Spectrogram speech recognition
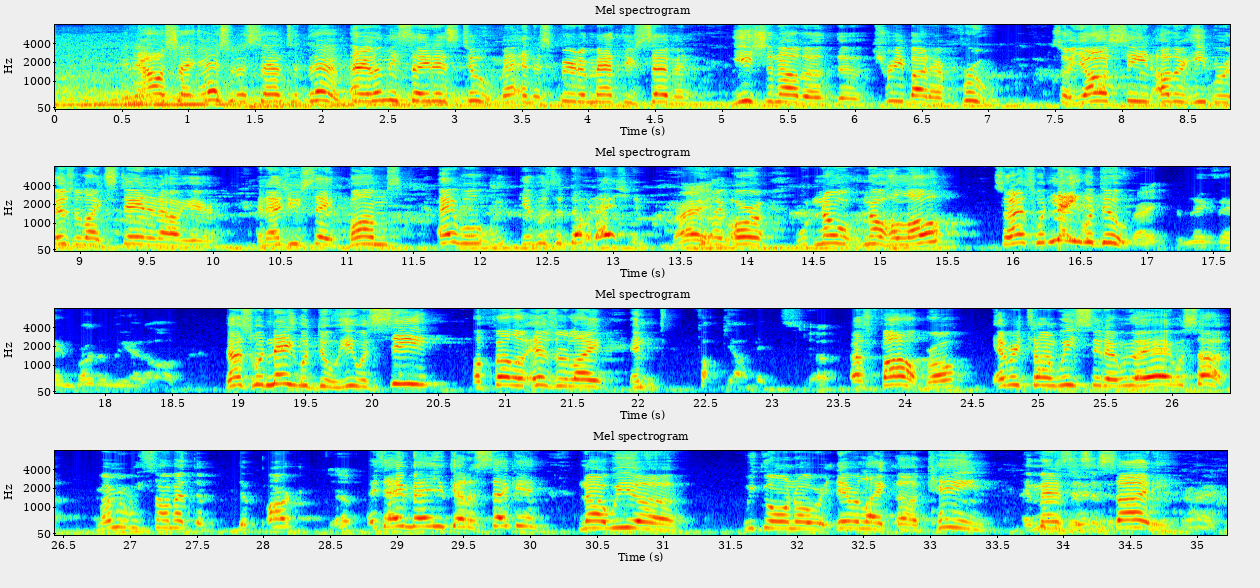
And how shall I answer the saying to them? Hey, let me say this too, man. In the spirit of Matthew 7, ye shall know the, the tree by their fruit. So y'all seen other Hebrew Israelites standing out here, and as you say, bums, hey, well, give us a donation. Right. Like, or no, no, hello. So that's what Nate would do. Right. The niggas ain't brotherly at all, man. That's what Nate would do. He would see a fellow Israelite and fuck y'all niggas. Yep. That's foul, bro. Every time we sit there, we like, hey, what's up? Remember we saw him at the, the park? Yep. They say, hey man, you got a second? No, we uh we going over. They were like uh Caine in Medicine Society. Right.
